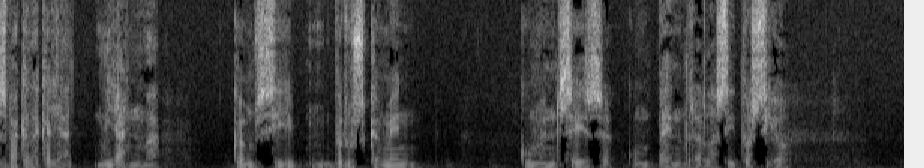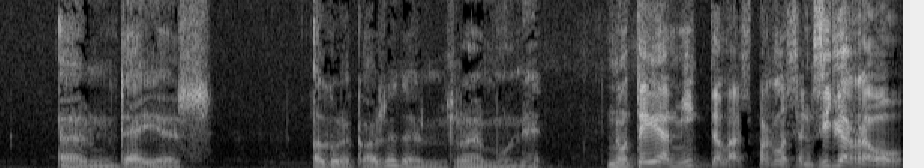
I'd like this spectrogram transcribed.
Es va quedar callat, mirant-me, com si bruscament comencés a comprendre la situació. Em deies alguna cosa d'en Ramonet? No té amígdales, per la senzilla raó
